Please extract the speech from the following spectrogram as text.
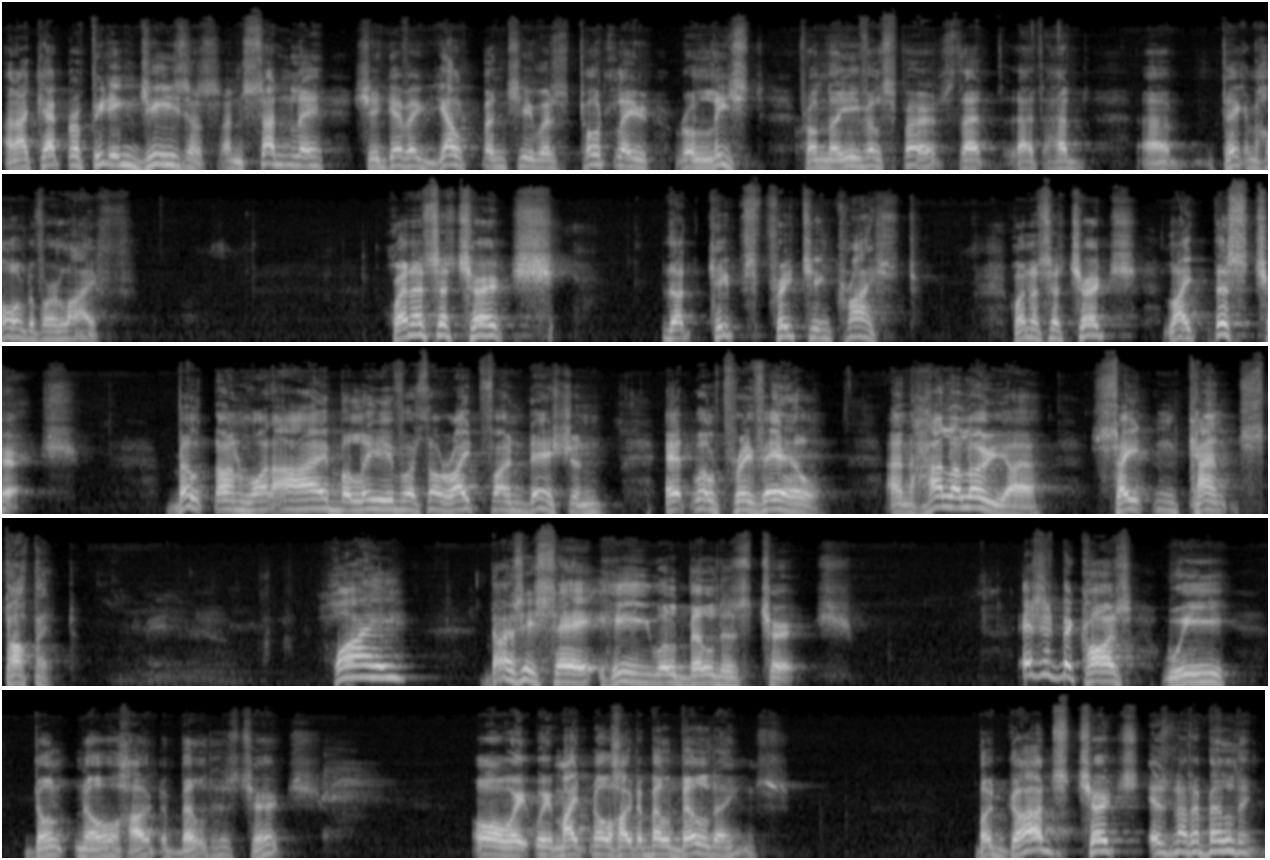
And I kept repeating Jesus, and suddenly she gave a yelp and she was totally released from the evil spirits that, that had uh, taken hold of her life. When it's a church that keeps preaching Christ, when it's a church like this church, built on what I believe was the right foundation, it will prevail. And hallelujah, Satan can't stop it. Why does he say he will build his church? Is it because we don't know how to build his church? Oh, we, we might know how to build buildings, but God's church is not a building.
